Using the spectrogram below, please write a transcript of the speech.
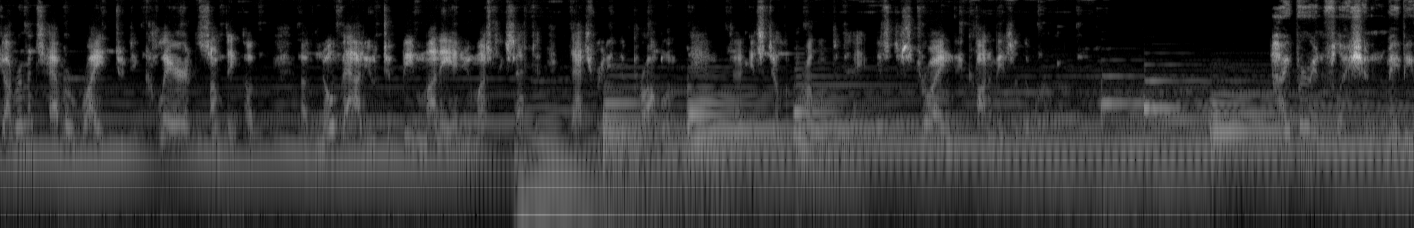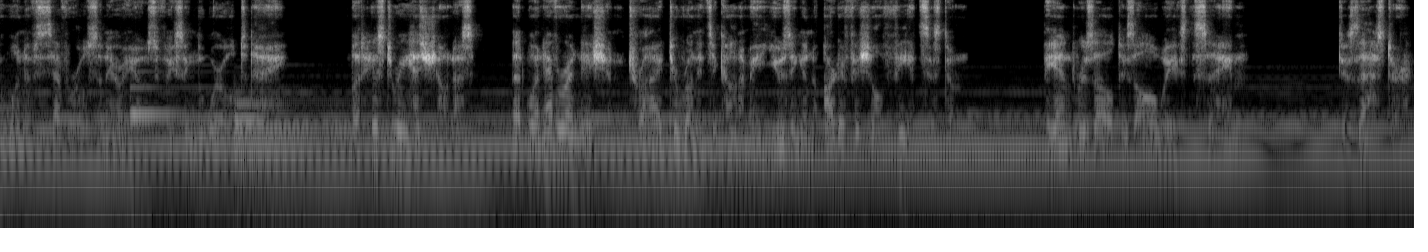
governments have a right to declare something of, of no value to be money and you must accept it. That's really the problem, and uh, it's still the problem today. It's destroying the economies of the world. Hyperinflation may be one of several scenarios facing the world today. But history has shown us that whenever a nation tried to run its economy using an artificial fiat system, the end result is always the same disaster.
